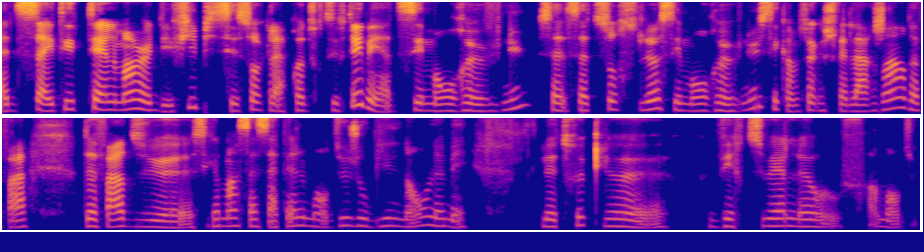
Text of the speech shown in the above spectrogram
elle dit ça a été tellement un défi puis c'est sûr que la productivité ben dit c'est mon revenu cette, source là c'est mon revenu c'est comme ça que je fais de l'argent de faire de faire du euh, c'est comment ça s'appelle? Mon dieu j'oublie le nom mais le truc là virtuel, là, oh, mon Dieu,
